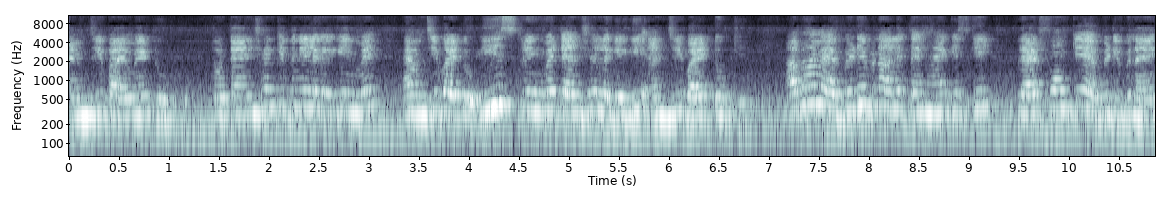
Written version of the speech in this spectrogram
एम जी बाई में टू तो टेंशन कितनी लगेगी इनमें? एम जी बाई टू इस स्ट्रिंग में टेंशन लगेगी एम जी बाई टू की. अब हम एफबीडी बना लेते हैं किसकी? प्लेटफॉर्म की एफबीडी बनाए.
